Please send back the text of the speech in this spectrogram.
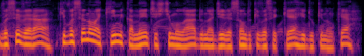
você verá que você não é quimicamente estimulado na direção do que você quer e do que não quer.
